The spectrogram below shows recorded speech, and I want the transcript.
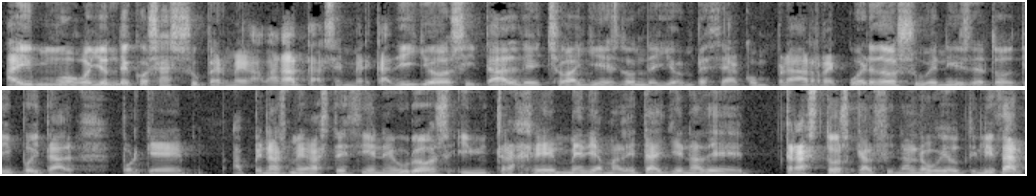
hay un mogollón de cosas súper mega baratas en mercadillos y tal. De hecho, allí es donde yo empecé a comprar recuerdos, souvenirs de todo tipo y tal. Porque apenas me gasté 100 euros y traje media maleta llena de trastos que al final no voy a utilizar.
